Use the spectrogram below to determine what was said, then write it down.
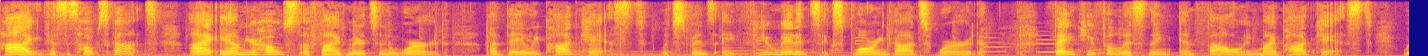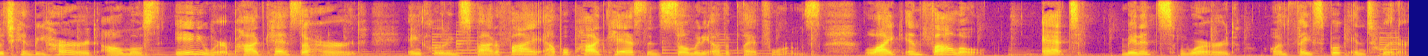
Hi, this is Hope Scott. I am your host of Five Minutes in the Word, a daily podcast which spends a few minutes exploring God's Word. Thank you for listening and following my podcast, which can be heard almost anywhere podcasts are heard including Spotify, Apple Podcasts, and so many other platforms. Like and follow at Minutes Word on Facebook and Twitter.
